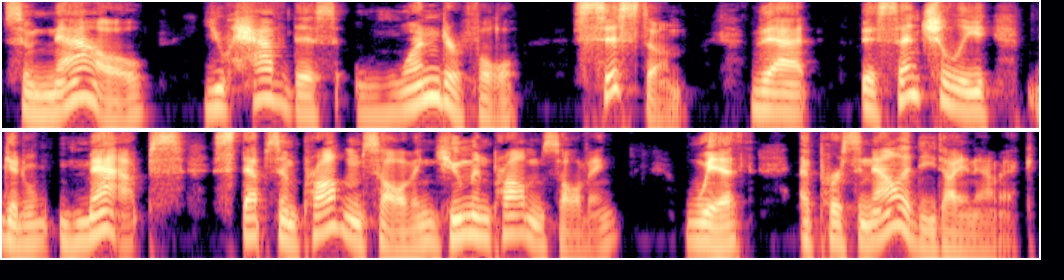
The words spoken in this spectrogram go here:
So now you have this wonderful system that essentially you know, maps steps in problem solving, human problem solving, with a personality dynamic.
